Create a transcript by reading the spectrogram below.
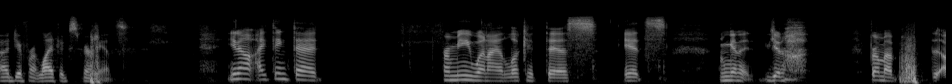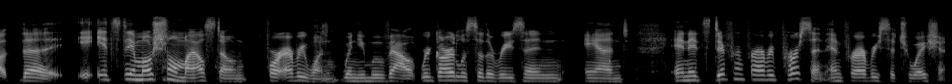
a different life experience. You know, I think that for me, when I look at this, it's I'm gonna, you know, from a the, the it's the emotional milestone for everyone when you move out, regardless of the reason, and and it's different for every person and for every situation,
